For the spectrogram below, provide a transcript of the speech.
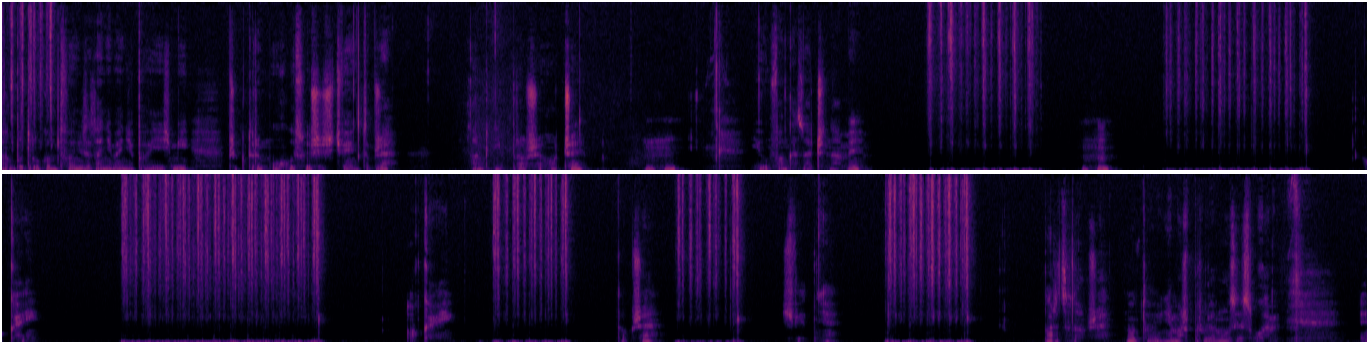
albo drugą. Twoim zadaniem będzie powiedzieć mi, przy którym uchu słyszysz dźwięk, dobrze? Zamknij proszę oczy. Mhm. I uwaga, zaczynamy. Mhm. Okej. Okej. Dobrze. Świetnie. Bardzo dobrze. No to nie masz problemu ze słuchem. Yy,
